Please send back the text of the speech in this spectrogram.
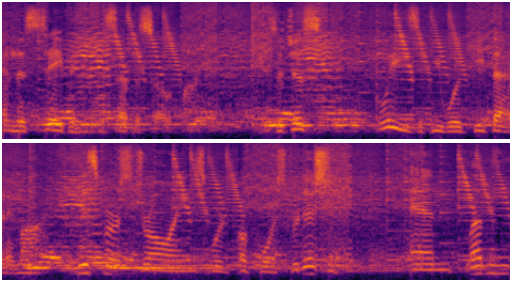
and this taping this episode. So just please, if you would, keep that in mind. His first drawings were, of course, traditional. And let me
